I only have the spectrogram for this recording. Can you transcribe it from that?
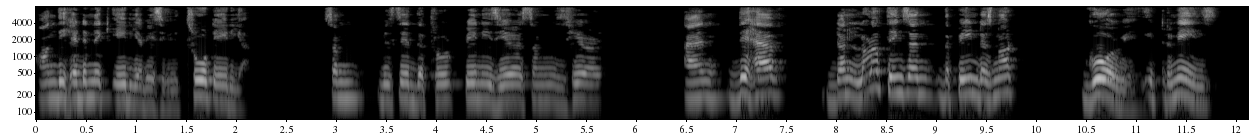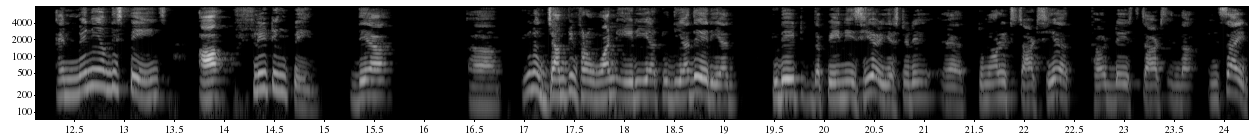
on the head and neck area basically, throat area. Some will say the throat pain is here, some is here and they have done a lot of things and the pain does not go away, it remains and many of these pains are fleeting pain. They are uh, you know jumping from one area to the other area today the pain is here. Yesterday uh, tomorrow it starts here. Third day it starts in the inside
